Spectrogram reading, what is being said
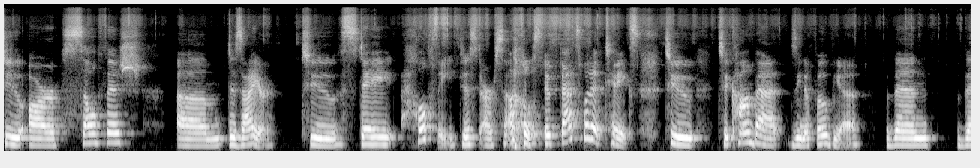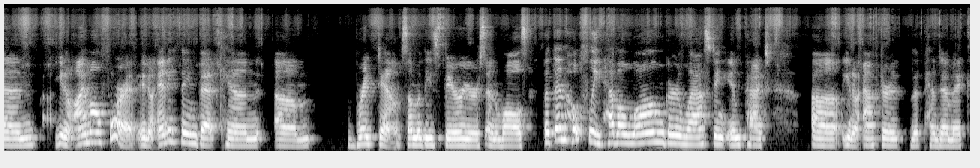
to our selfish um, desire to stay healthy, just ourselves, if that's what it takes to to combat xenophobia, then then you know I'm all for it. You know anything that can um, break down some of these barriers and walls, but then hopefully have a longer lasting impact. Uh, you know after the pandemic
